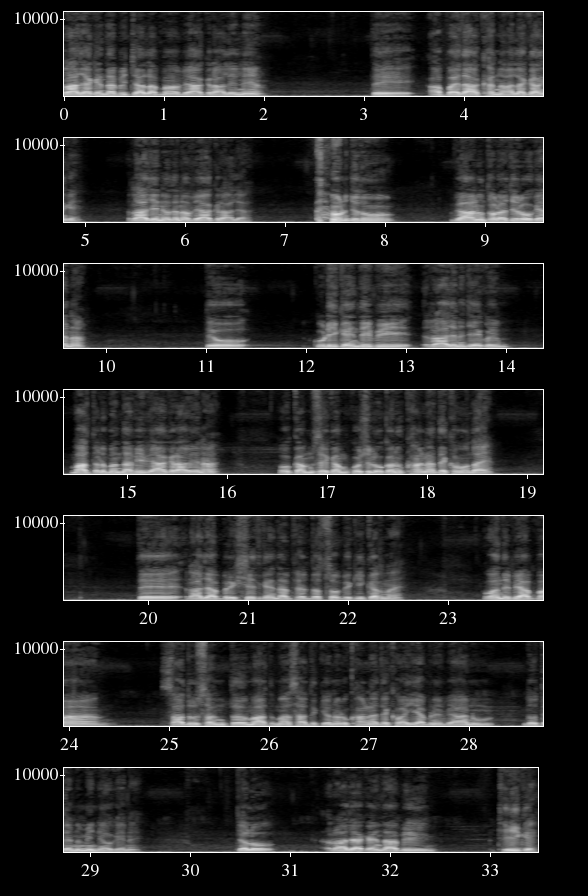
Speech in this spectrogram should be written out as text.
ਰਾਜਾ ਕਹਿੰਦਾ ਵੀ ਚੱਲ ਆਪਾਂ ਵਿਆਹ ਕਰਾ ਲੈਨੇ ਆ ਤੇ ਆਪਾਂ ਇਹਦਾ ਅੱਖਰ ਨਾ ਲੱਗਾਂਗੇ। ਰਾਜੇ ਨੇ ਉਹਦੇ ਨਾਲ ਵਿਆਹ ਕਰਾ ਲਿਆ। ਹੁਣ ਜਦੋਂ ਵਿਆਹ ਨੂੰ ਥੋੜਾ ਚਿਰ ਹੋ ਗਿਆ ਨਾ, ਤੇ ਉਹ ਕੁੜੀ ਕਹਿੰਦੀ ਵੀ, ਰਾਜਨ, ਜੇ ਕੋਈ ਮਾਤੜ ਬੰਦਾ ਵੀ ਵਿਆਹ ਕਰਾਵੇ ਨਾ, ਉਹ ਕਮ ਸੇ ਕਮ ਕੁਝ ਲੋਕਾਂ ਨੂੰ ਖਾਣਾ ਤੇ ਖਵਾਉਂਦਾ ਹੈ। ਤੇ ਰਾਜਾ ਪ੍ਰੀਖਿਤ ਕਹਿੰਦਾ, ਫਿਰ ਦੱਸੋ ਵੀ ਕੀ ਕਰਨਾ ਹੈ? ਉਹ ਆਂਦੇ ਵੀ ਆਪਾਂ ਸਾਧੂ ਸੰਤ, ਮਹਾਤਮਾ ਸੱਦ ਕੇ ਉਹਨਾਂ ਨੂੰ ਖਾਣਾ ਤੇ ਖਵਾਈਏ, ਆਪਣੇ ਵਿਆਹ ਨੂੰ ਦੋ ਤਿੰਨ ਮਹੀਨੇ ਹੋ ਗਏ ਨੇ। ਚਲੋ, ਰਾਜਾ ਕਹਿੰਦਾ ਵੀ ਠੀਕ ਹੈ।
